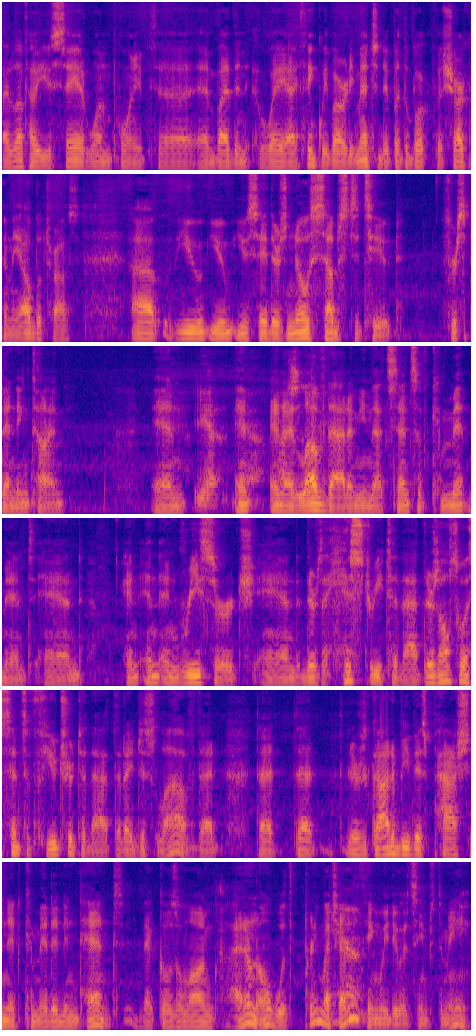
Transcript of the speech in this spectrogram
I love how you say at one point, uh, and by the way, I think we've already mentioned it, but the book, The Shark and the Albatross, uh, you, you, you say there's no substitute for spending time. And, yeah, and, yeah, and I love that. I mean, that sense of commitment and, and, and, and research and there's a history to that. There's also a sense of future to that that I just love that, that, that there's got to be this passionate, committed intent that goes along. I don't know with pretty much yeah. everything we do. It seems to me.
